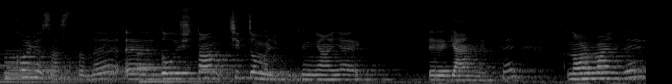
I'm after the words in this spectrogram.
Skolyoz hastalığı e, doğuştan çift omurilik bir dünyaya e, gelmekte. Normalde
